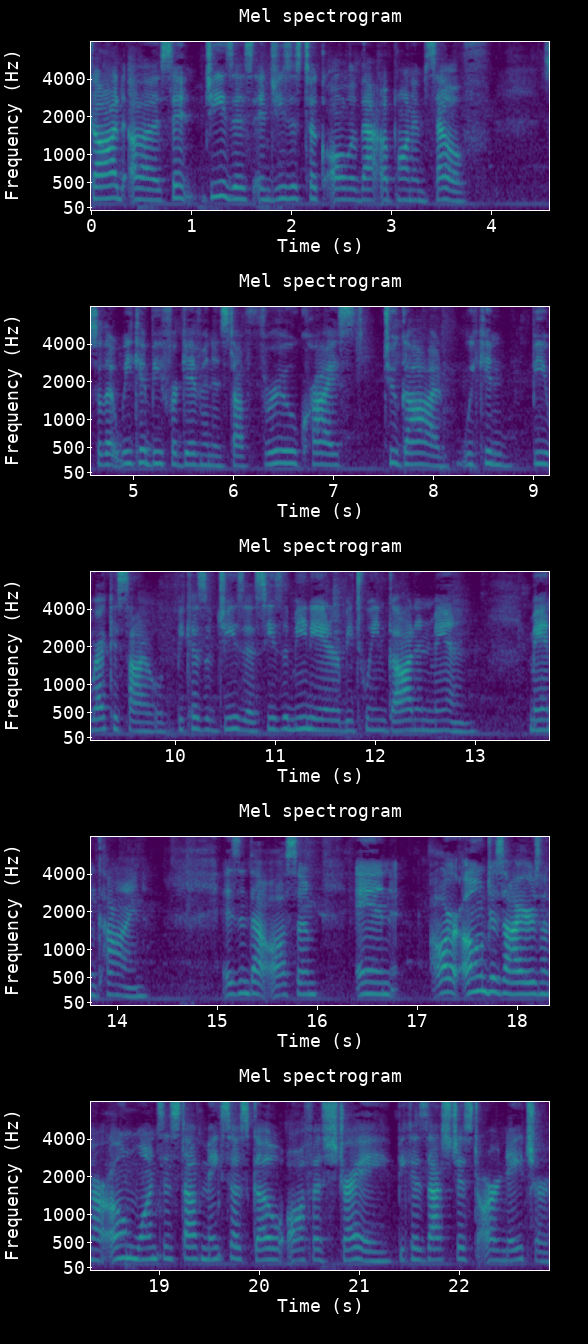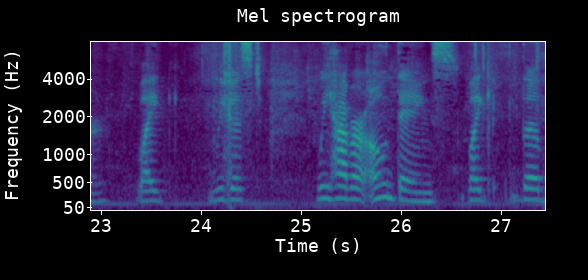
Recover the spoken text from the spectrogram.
God uh, sent Jesus, and Jesus took all of that upon himself so that we could be forgiven and stuff through Christ to God. We can be reconciled because of Jesus. He's the mediator between God and man, mankind. Isn't that awesome? And our own desires and our own wants and stuff makes us go off astray because that's just our nature. Like we just we have our own things. Like the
